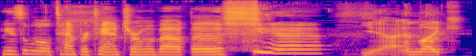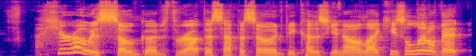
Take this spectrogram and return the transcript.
He's a little temper tantrum about this. Yeah. Yeah, and like Hero is so good throughout this episode because, you know, like he's a little bit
